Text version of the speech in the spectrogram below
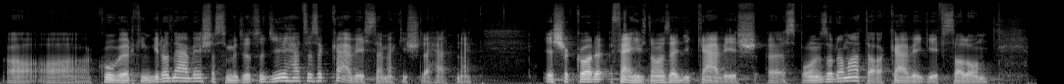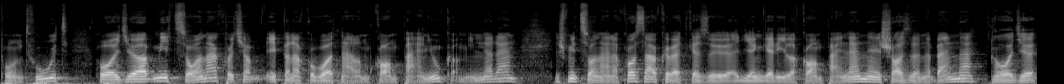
a, a coworking irodába, és azt mondta, hogy jé, hát ezek kávészemek is lehetnek. És akkor felhívtam az egyik kávés szponzoromat, a kávégépszalon hu-t, hogy mit szólnak, hogyha éppen akkor volt nálam kampányuk a Minneren, és mit szólnának hozzá, a következő egy ilyen gerilla kampány lenne, és az lenne benne, hogy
